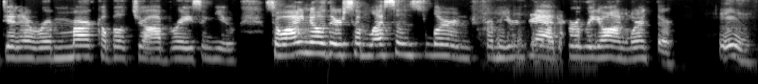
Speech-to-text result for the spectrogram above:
did a remarkable job raising you. So I know there's some lessons learned from your dad early on, weren't there? Mm.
